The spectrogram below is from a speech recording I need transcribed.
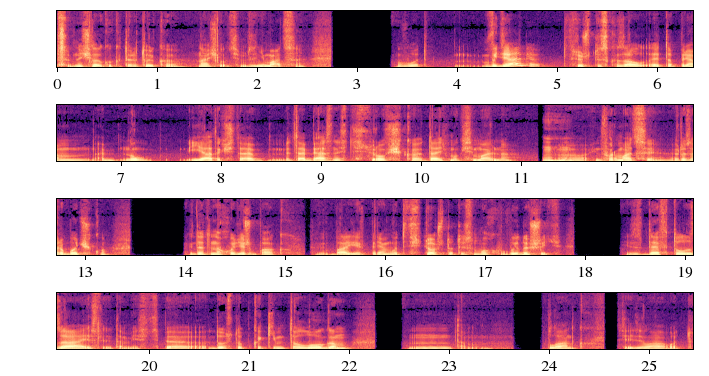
особенно человеку, который только начал этим заниматься. Вот. В идеале, все, что ты сказал, это прям, ну, я так считаю, это обязанность тестировщика дать максимально угу. информации разработчику, когда ты находишь баг. В баге прям вот все, что ты смог выдушить, из DevTools, если там есть у тебя доступ к каким-то логам, там, планк, все дела, вот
